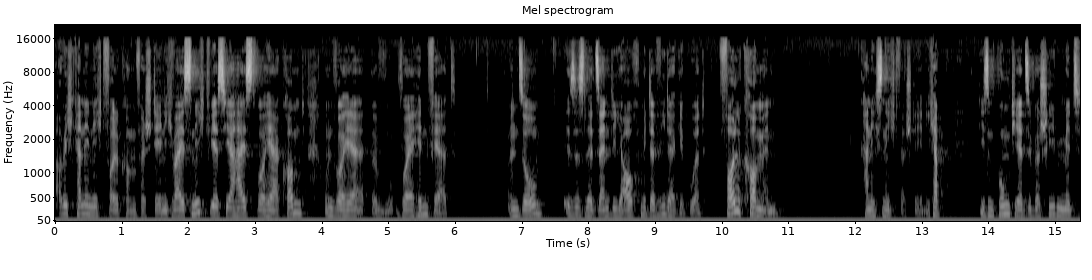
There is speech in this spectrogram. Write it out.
aber ich kann ihn nicht vollkommen verstehen. Ich weiß nicht, wie es hier heißt, woher er kommt und woher, wo er hinfährt. Und so ist es letztendlich auch mit der Wiedergeburt. Vollkommen kann ich es nicht verstehen. Ich habe diesen Punkt jetzt überschrieben mit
